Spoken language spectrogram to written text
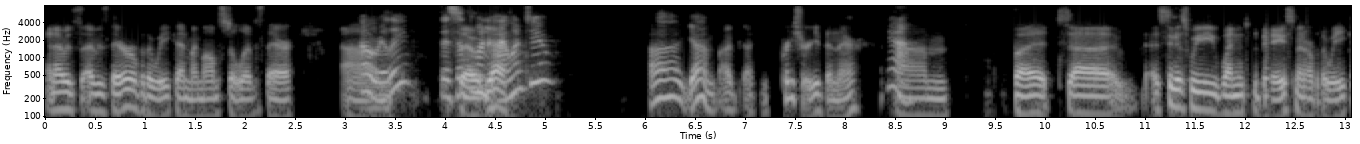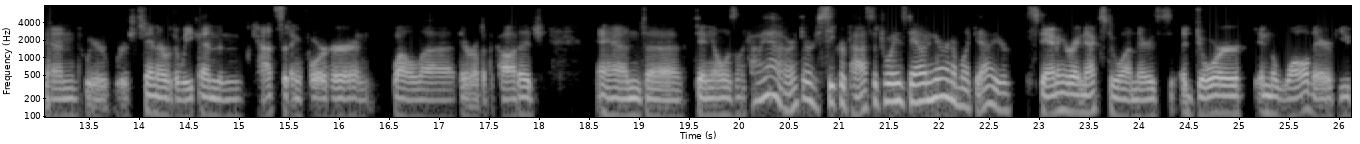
and I was I was there over the weekend. My mom still lives there. Um, oh really? This is that the one yeah. I went to? Uh, yeah, I'm, I'm pretty sure you've been there. Yeah. Um, but uh, as soon as we went into the basement over the weekend, we were, we were staying there over the weekend and cat sitting for her, and while uh, they were up at the cottage, and uh, Danielle was like, "Oh yeah, aren't there secret passageways down here?" And I'm like, "Yeah, you're standing right next to one. There's a door in the wall there. If you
